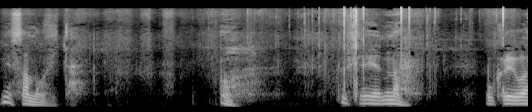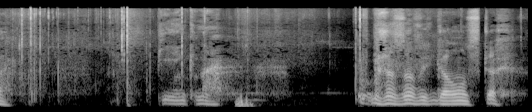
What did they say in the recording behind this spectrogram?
Niesamowite. O, tu się jedna ukryła. Piękna. W brzozowych gałązkach.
